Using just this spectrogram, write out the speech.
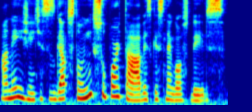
Ah, nem gente, esses gatos estão insuportáveis com esse negócio deles.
